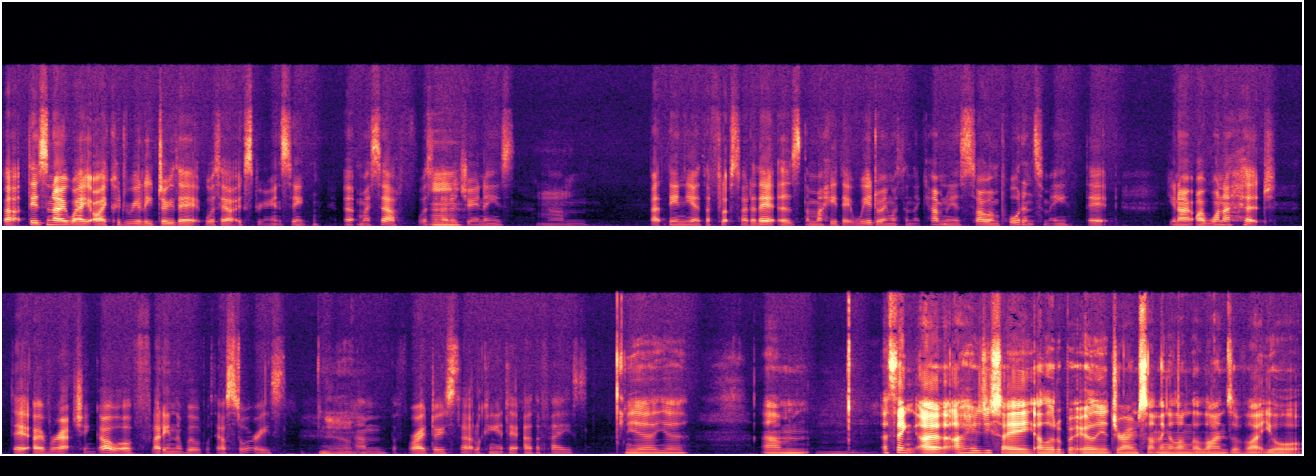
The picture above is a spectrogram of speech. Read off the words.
But there's no way I could really do that without experiencing it myself with Ara Journeys. Um, but then, yeah, the flip side of that is the mahi that we're doing within the company is so important to me that, you know, I want to hit that overarching goal of flooding the world with our stories yeah. um, before I do start looking at that other phase. Yeah, yeah. Um, I think I, I heard you say a little bit earlier, Jerome, something along the lines of like your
